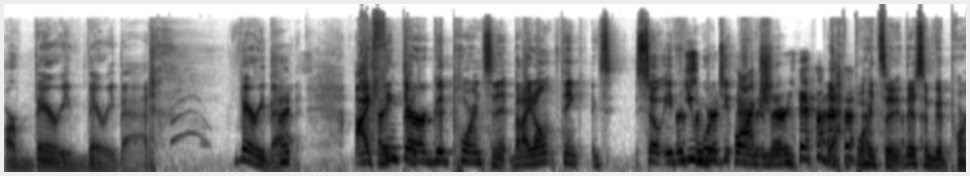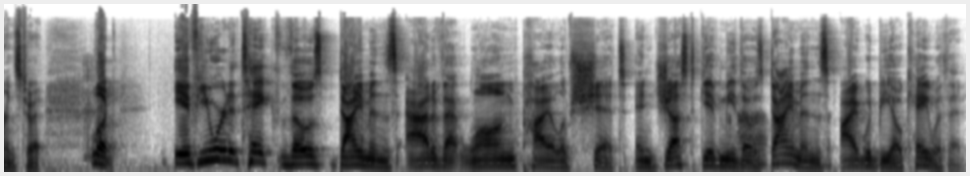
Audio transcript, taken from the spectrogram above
are very, very bad. very bad. I, think there I- are good points in it, but I don't think. So if you were to actually, yeah. yeah, porn. So there's some good porns to it. Look, if you were to take those diamonds out of that long pile of shit and just give me Uh-huh. those diamonds, I would be okay with it.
